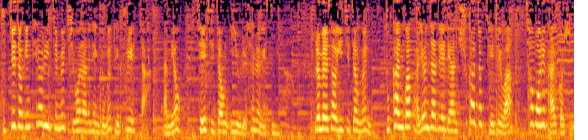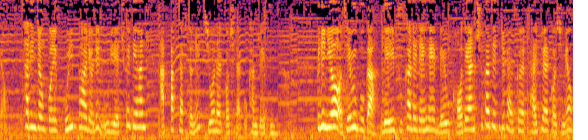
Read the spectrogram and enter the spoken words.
국제적인 테러리즘을 지원하는 행동을 되풀이했다라며 재지정 이유를 설명했습니다. 그러면서 이 지정은 북한과 관련자들에 대한 추가적 제재와 처벌을 가할 것이며 살인 정권을 고립화하려는 우리의 최대한 압박 작전을 지원할 것이라고 강조했습니다. 그는요, 재무부가 내일 북한에 대해 매우 거대한 추가 제재를 발표, 할 것이며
